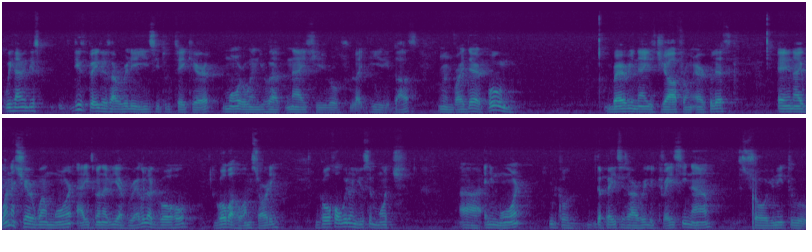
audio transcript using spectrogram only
We having these these bases are really easy to take care. More when you have nice heroes like he does. I right there, boom. Very nice job from Hercules. And I wanna share one more. Uh, it's gonna be a regular Goho, Gobaho. I'm sorry, Goho. We don't use it much uh, anymore because the pages are really crazy now so you need to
